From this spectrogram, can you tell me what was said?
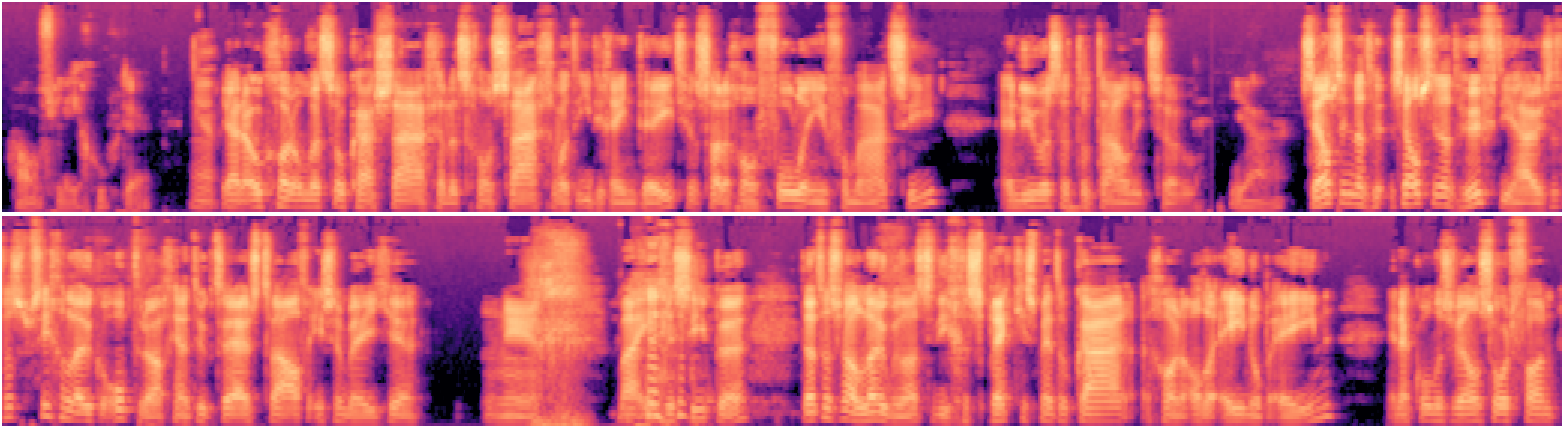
half leeg hoefde. Ja, en ook gewoon omdat ze elkaar zagen. Dat ze gewoon zagen wat iedereen deed. Ze hadden gewoon volle informatie. En nu was dat totaal niet zo. Ja, Zelfs in dat, zelfs in dat Hufty-huis. Dat was op zich een leuke opdracht. Ja, natuurlijk 2012 is een beetje... Nee. Maar in principe, dat was wel leuk. Want dan hadden ze die gesprekjes met elkaar. Gewoon alle één op één. En dan konden ze wel een soort van...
